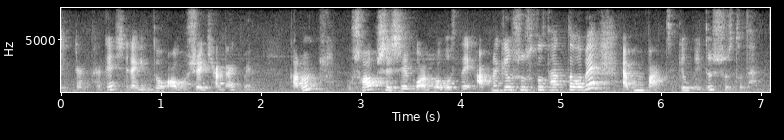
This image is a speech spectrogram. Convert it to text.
ঠিকঠাক থাকে, সেটা কিন্তু অবশ্যই খেয়াল রাখবেন। কারণ সব শেষে গর্ভাবস্থায় আপনাকেও সুস্থ থাকতে হবে এবং বাচ্চাকেও কিন্তু সুস্থ থাকতে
